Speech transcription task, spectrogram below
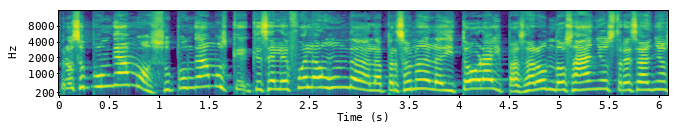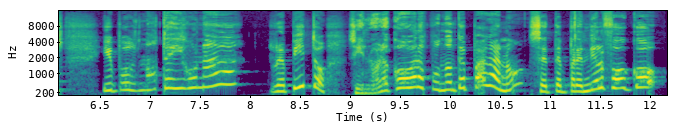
Pero supongamos, supongamos que, que, se le fue la onda a la persona de la editora y pasaron dos años, tres años y pues no te digo nada. Repito, si no le cobras, pues no te paga, ¿no? Se te prendió el foco,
